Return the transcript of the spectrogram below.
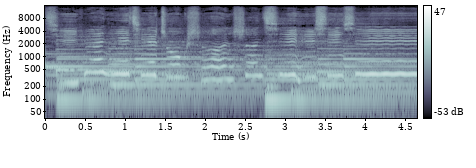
祈愿一切众生升起信心。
